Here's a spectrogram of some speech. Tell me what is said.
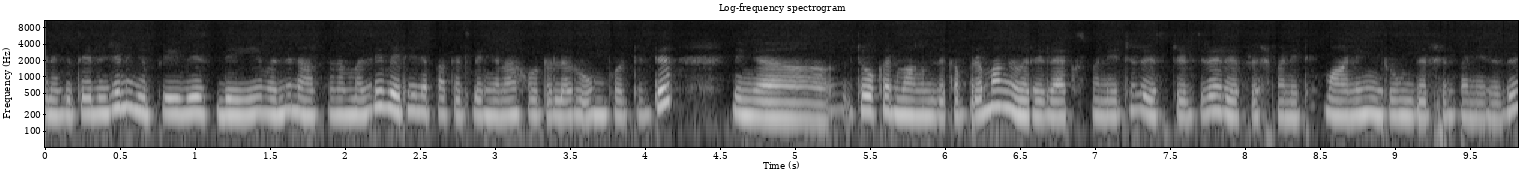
எனக்கு தெரிஞ்சு நீங்கள் ப்ரீவியஸ் டேயே வந்து நான் சொன்ன மாதிரி வெளியில் பக்கத்தில் எங்கன்னா ஹோட்டலில் ரூம் போட்டுட்டு நீங்கள் டோக்கன் வாங்கினதுக்கப்புறமா அங்கே ரிலாக்ஸ் பண்ணிவிட்டு ரெஸ்ட் எடுத்துகிட்டு ரெஃப்ரெஷ் பண்ணிவிட்டு மார்னிங் ரூம் தர்ஷன் பண்ணிடுறது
